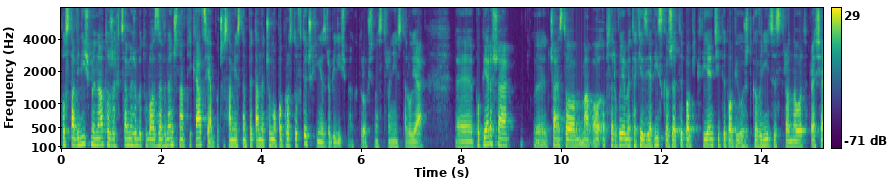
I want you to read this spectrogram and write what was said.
postawiliśmy na to, że chcemy, żeby to była zewnętrzna aplikacja, bo czasami jestem pytany, czemu po prostu wtyczki nie zrobiliśmy, którą się na stronie instaluje. E, po pierwsze, e, często obserwujemy takie zjawisko, że typowi klienci, typowi użytkownicy stron na WordPressie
